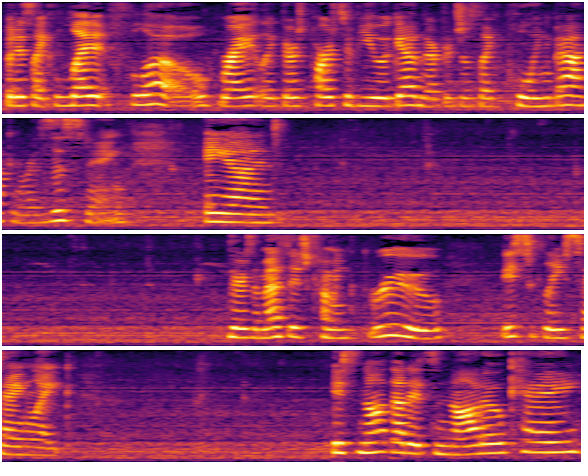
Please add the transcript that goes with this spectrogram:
But it's like let it flow right? Like there's parts of you again that are just like pulling back and resisting. And there's a message coming through basically saying like it's not that it's not okay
